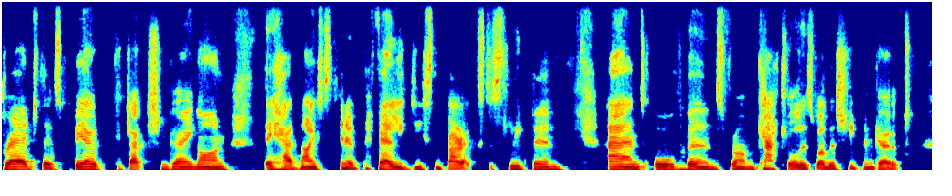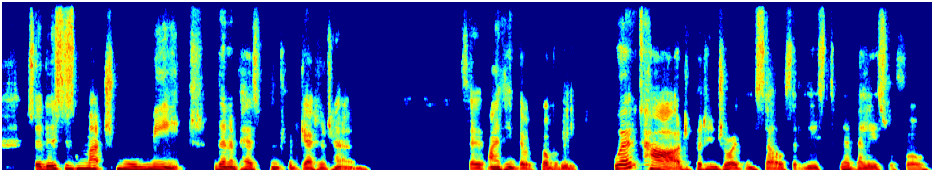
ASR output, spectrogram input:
bread. There's beer production going on. They had nice, you know, fairly decent barracks to sleep in, and all the bones from cattle as well as sheep and goat. So this is much more meat than a peasant would get at home. So I think they were probably worked hard, but enjoyed themselves. At least their bellies were full.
